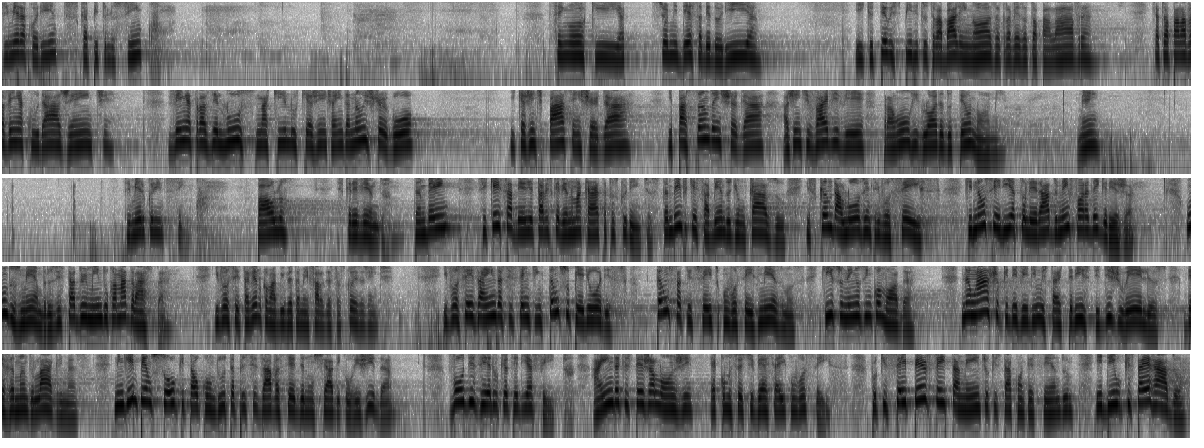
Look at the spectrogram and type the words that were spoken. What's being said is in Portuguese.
1 Coríntios, capítulo 5. Senhor, que o Senhor me dê sabedoria e que o teu Espírito trabalhe em nós através da tua palavra, que a tua palavra venha curar a gente, venha trazer luz naquilo que a gente ainda não enxergou e que a gente passe a enxergar. E passando a enxergar, a gente vai viver para a honra e glória do teu nome. Amém? 1 Coríntios 5. Paulo escrevendo. Também fiquei sabendo, ele estava escrevendo uma carta para os Coríntios. Também fiquei sabendo de um caso escandaloso entre vocês que não seria tolerado nem fora da igreja. Um dos membros está dormindo com a madrasta. E vocês, está vendo como a Bíblia também fala dessas coisas, gente? E vocês ainda se sentem tão superiores, tão satisfeitos com vocês mesmos, que isso nem os incomoda. Não acho que deveriam estar tristes, de joelhos, derramando lágrimas? Ninguém pensou que tal conduta precisava ser denunciada e corrigida? Vou dizer o que eu teria feito. Ainda que esteja longe, é como se eu estivesse aí com vocês. Porque sei perfeitamente o que está acontecendo e digo que está errado.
